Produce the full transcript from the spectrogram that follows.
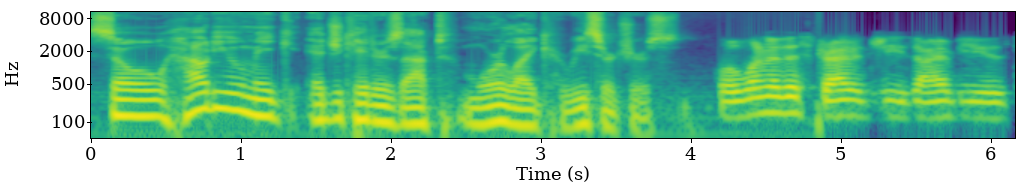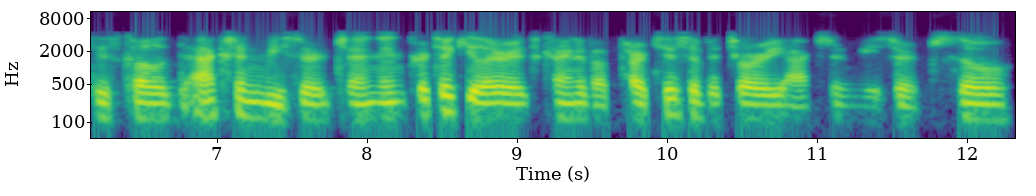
So, how do you make educators act more like researchers? Well, one of the strategies I've used is called action research. And in particular, it's kind of a participatory action research. So,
